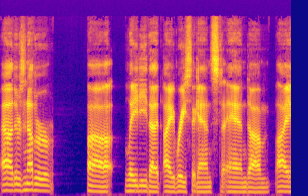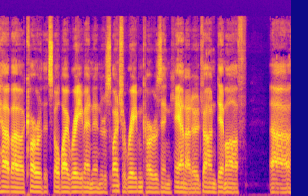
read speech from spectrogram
uh, there's another uh, lady that I raced against, and um, I have a car that's built by Raven, and there's a bunch of Raven cars in Canada. John Dimoff uh,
